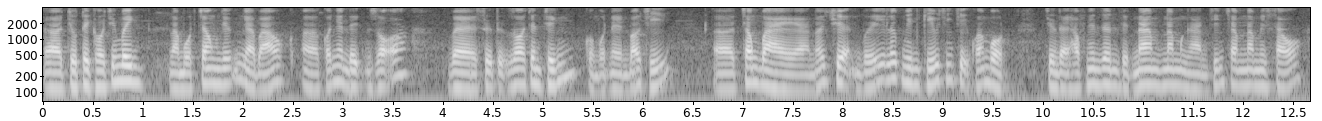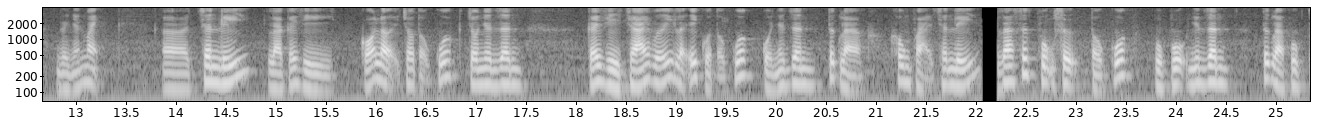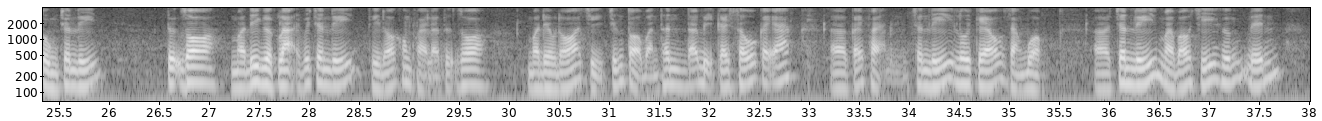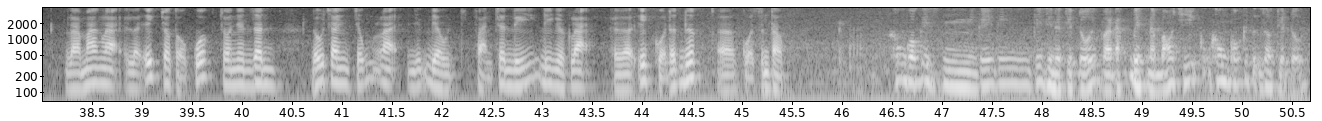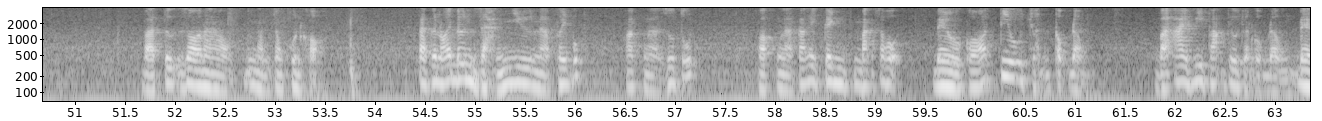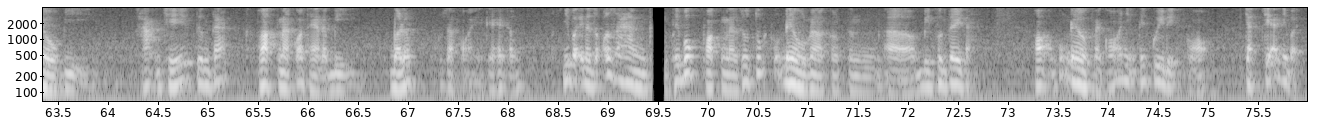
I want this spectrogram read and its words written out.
À, Chủ tịch Hồ Chí Minh là một trong những nhà báo à, có nhận định rõ về sự tự do chân chính của một nền báo chí. À, trong bài nói chuyện với lớp nghiên cứu chính trị khóa 1, Trường Đại học Nhân dân Việt Nam năm 1956, người nhấn mạnh à, chân lý là cái gì có lợi cho Tổ quốc, cho nhân dân, cái gì trái với lợi ích của Tổ quốc, của nhân dân, tức là không phải chân lý. Ra sức phụng sự Tổ quốc, phục vụ nhân dân, tức là phục tùng chân lý. Tự do mà đi ngược lại với chân lý thì đó không phải là tự do, mà điều đó chỉ chứng tỏ bản thân đã bị cái xấu, cái ác, ờ, cái phản chân lý lôi kéo, ràng buộc. Ờ, chân lý mà báo chí hướng đến là mang lại lợi ích cho Tổ quốc, cho nhân dân, đấu tranh chống lại những điều phản chân lý đi ngược lại lợi ích của đất nước ờ, của dân tộc không có cái cái cái cái gì là tuyệt đối và đặc biệt là báo chí cũng không có cái tự do tuyệt đối. Và tự do nào cũng nằm trong khuôn khổ. Ta cứ nói đơn giản như là Facebook hoặc là YouTube hoặc là các cái kênh mạng xã hội đều có tiêu chuẩn cộng đồng và ai vi phạm tiêu chuẩn cộng đồng đều bị hạn chế, tương tác hoặc là có thể là bị block ra khỏi cái hệ thống. Như vậy là rõ ràng Facebook hoặc là YouTube cũng đều là ở bên phương Tây cả. Họ cũng đều phải có những cái quy định của họ chặt chẽ như vậy.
